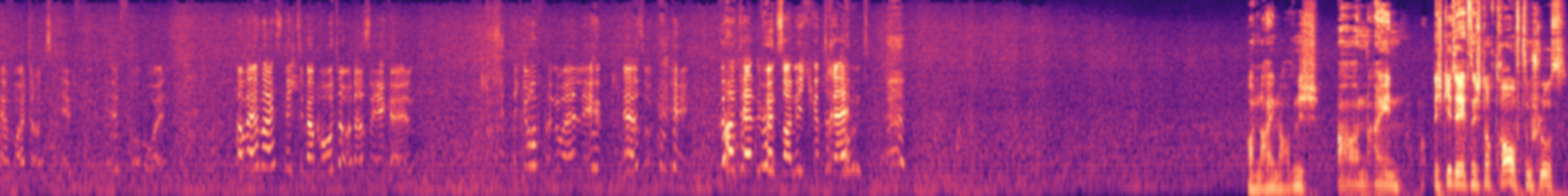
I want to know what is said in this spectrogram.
Er wollte uns Hilfe holen. Aber er weiß nichts über Boote oder Segeln. Ich hoffe nur, er lebt. Er ist okay. Gott, hätten wir uns doch nicht getrennt. Oh nein, hoffentlich. Oh nein. Hoffentlich geht er jetzt nicht noch drauf zum Schluss.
